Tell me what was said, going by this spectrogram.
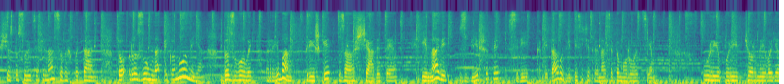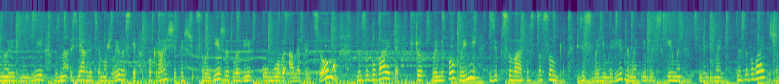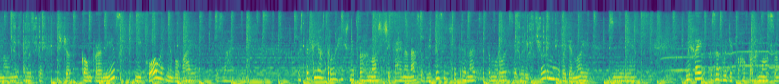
Що стосується фінансових питань, то розумна економія дозволить рибам трішки заощадити і навіть збільшити свій капітал у 2013 році. У рипорі чорної водяної змії з'являться можливості покращити свої житлові умови, але при цьому не забувайте, що ви не повинні зіпсувати стосунки зі своїми рідними і близькими людьми. Не забувайте, шановні рибки, що компроміс ніколи не буває зайвим. Ось такий астрологічний прогноз чекає на нас у 2013 році у рік чорної водяної змії. Нехай за будь-якого прогнозу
